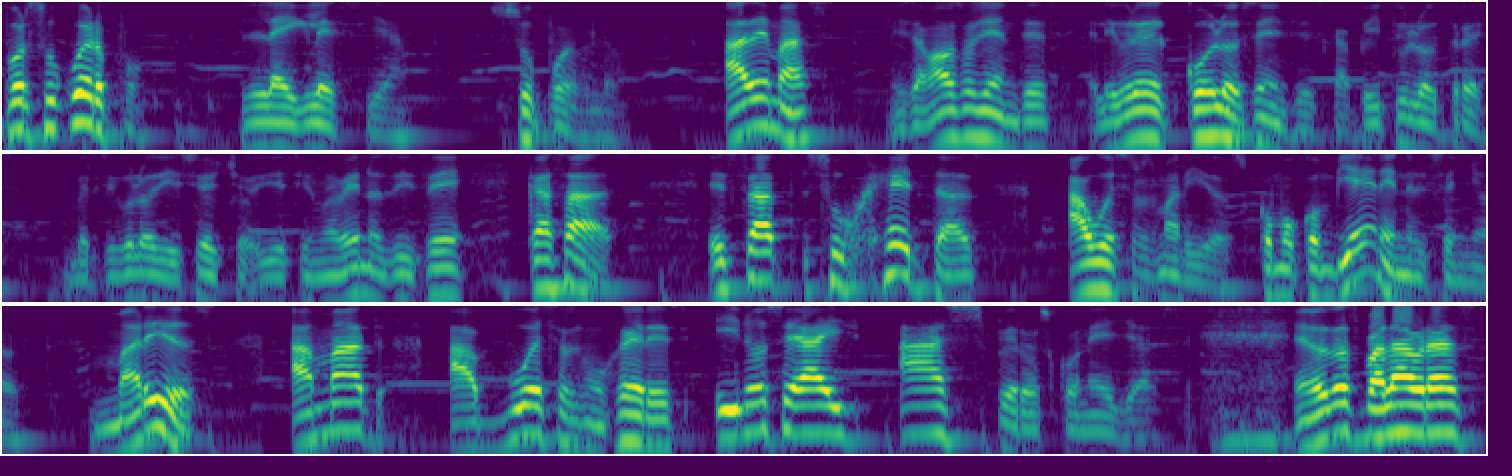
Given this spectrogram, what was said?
por su cuerpo, la iglesia, su pueblo. Además, mis amados oyentes, el libro de Colosenses capítulo 3, versículo 18 y 19 nos dice, casadas, estad sujetas a vuestros maridos, como conviene en el Señor. Maridos, amad a vuestras mujeres y no seáis ásperos con ellas. En otras palabras,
